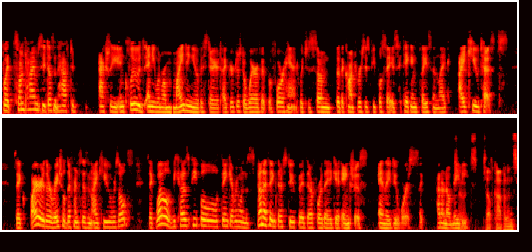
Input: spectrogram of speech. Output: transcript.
But sometimes it doesn't have to actually includes anyone reminding you of a stereotype. You're just aware of it beforehand, which is some of the controversies people say is taking place in like IQ tests. It's like, why are there racial differences in IQ results? It's like, well, because people think everyone's gonna think they're stupid, therefore they get anxious and they do worse. It's like, I don't know, maybe. it's self confidence.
